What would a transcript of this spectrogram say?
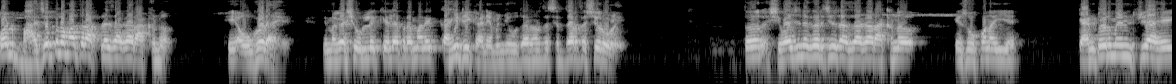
पण भाजपला मात्र आपल्या जागा राखणं हे अवघड आहे. मी मगाशी उल्लेख केल्याप्रमाणे काही ठिकाणी म्हणजे उदाहरणार्थ सिद्धार्थ शिरोळे तर शिवाजीनगरची जागा राखणं हे सोपं नाही आहे कॅन्टोन्मेंट जी आहे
